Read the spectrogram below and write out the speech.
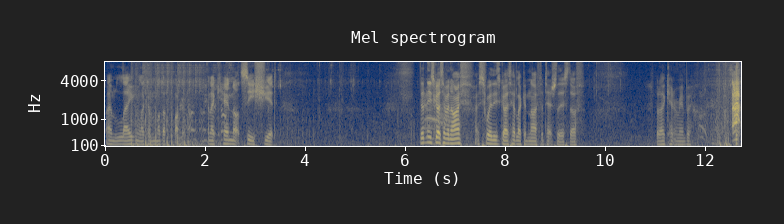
I'm lagging like a motherfucker. And I cannot see shit. Didn't these guys have a knife? I swear these guys had like a knife attached to their stuff. But I can't remember. Ah!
